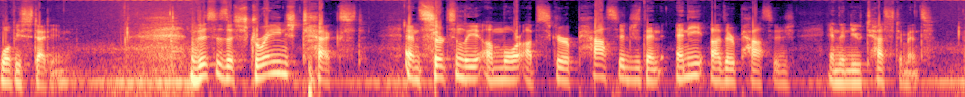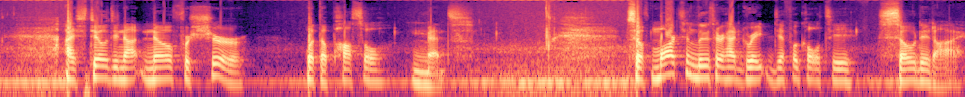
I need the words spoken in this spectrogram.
we'll be studying. This is a strange text and certainly a more obscure passage than any other passage in the New Testament. I still do not know for sure what the apostle meant. So if Martin Luther had great difficulty, so did I.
